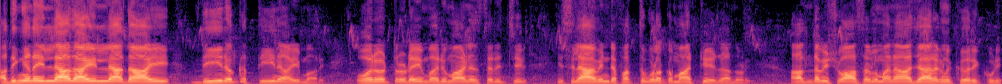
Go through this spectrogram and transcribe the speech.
അതിങ്ങനെ ഇല്ലാതായി ഇല്ലാതായി ദീനൊക്കെ തീനായി മാറി. ഓരോരുത്തരുടെയും വരുമാനം അനുസരിച്ച് ഇസ്ലാമിന്റെ ഫത്തുകളൊക്കെ മാറ്റി എഴുതാൻ തുടങ്ങി. അന്ധവിശ്വാസങ്ങളും അനാചാരങ്ങളും കയറിക്കൂടി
